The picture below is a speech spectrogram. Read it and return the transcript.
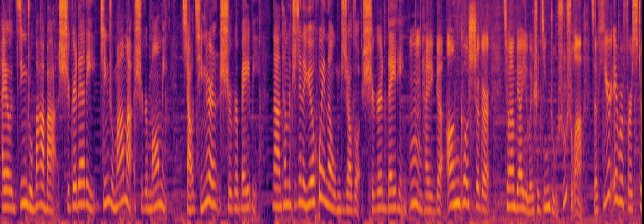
还有金主爸爸 sugar daddy，金主妈妈 sugar mommy，小情人 sugar baby。 那他们之间的约会呢，我们就叫做 sugar dating。嗯，还有一个 Uncle Sugar，千万不要以为是金主叔叔啊。So here it refers to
